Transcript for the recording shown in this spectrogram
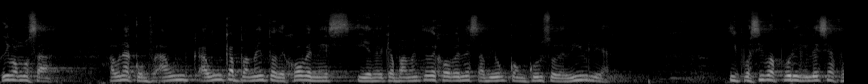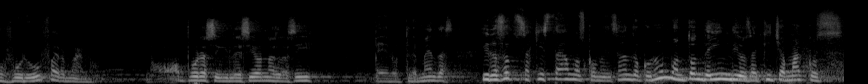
íbamos a, a, una, a, un, campamento de jóvenes y en el campamento de jóvenes había un concurso de Biblia. Y pues iba pura iglesia fufurufa, hermano. No, puras iglesias así, pero tremendas. Y nosotros aquí estábamos comenzando con un montón de indios aquí, chamacos.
